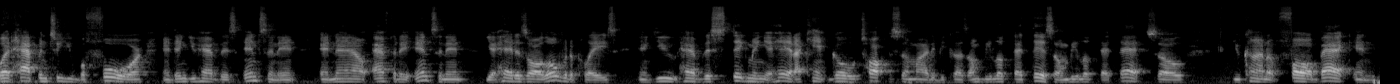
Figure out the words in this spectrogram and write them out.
what happened to you before and then you have this incident and now after the incident your head is all over the place and you have this stigma in your head i can't go talk to somebody because i'm gonna be looked at this i'm gonna be looked at that. So you kind of fall back and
